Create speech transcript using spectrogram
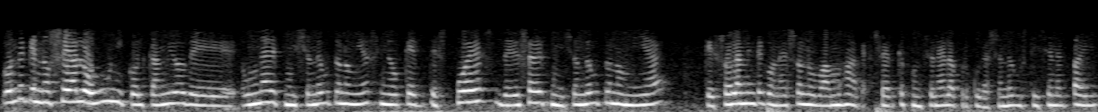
ponte que no sea lo único el cambio de una definición de autonomía, sino que después de esa definición de autonomía que solamente con eso no vamos a hacer que funcione la Procuración de Justicia en el país,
